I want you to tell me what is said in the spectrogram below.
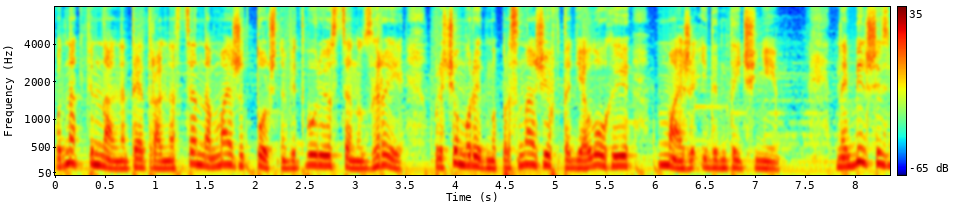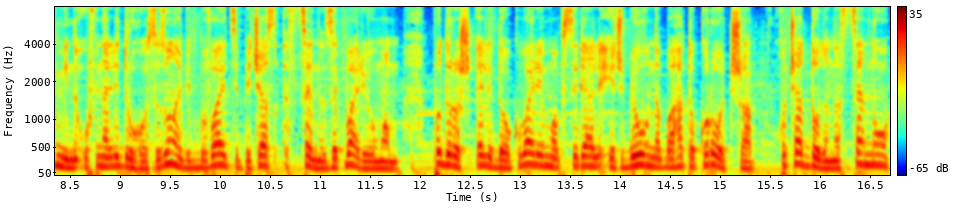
Однак фінальна театральна сцена майже точно відтворює сцену з гри, причому ритми персонажів та діалоги майже ідентичні. Найбільші зміни у фіналі другого сезону відбуваються під час сцени з акваріумом. Подорож Елі до акваріума в серіалі HBO набагато коротша, хоча додана сцену,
